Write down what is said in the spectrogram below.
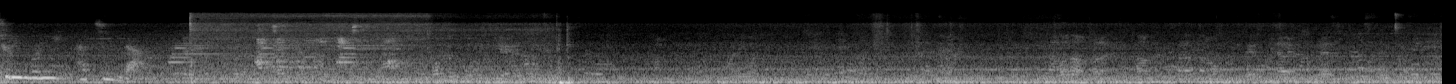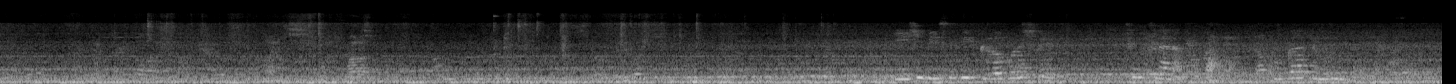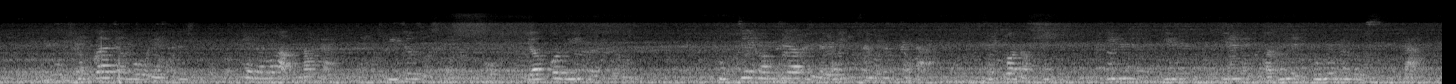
출입문이 닫힙니다. (22세기) 글로벌 시대 튼튼한 국가 국가 경쟁력입니다. 국가 정보원에서는 테러와 만화, 위조조세, 여권 위반 등 국제범죄와 관련한 상습자가 국번호는 111번을 운영하고 있습니다.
